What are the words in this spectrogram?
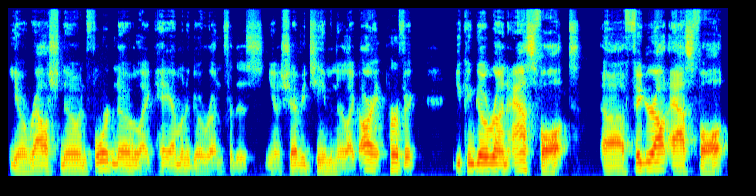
you know Roush know and Ford know, like, hey, I'm going to go run for this you know Chevy team, and they're like, all right, perfect. You can go run asphalt, uh, figure out asphalt.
